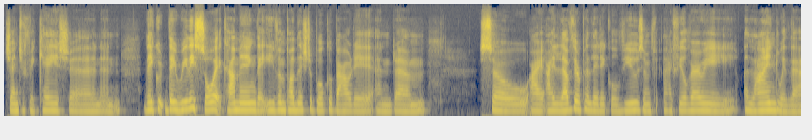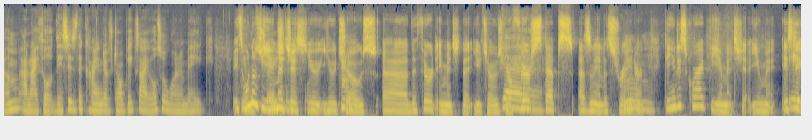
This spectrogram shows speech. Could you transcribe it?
gentrification and they could they really saw it coming they even published a book about it and um so I, I love their political views and f- I feel very aligned with them. And I thought this is the kind of topics I also want to make. It's one of the images for. you you chose. Uh, the third image that you chose. Your first Mm. steps as an illustrator. Can you describe the image that you made? Is It's-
